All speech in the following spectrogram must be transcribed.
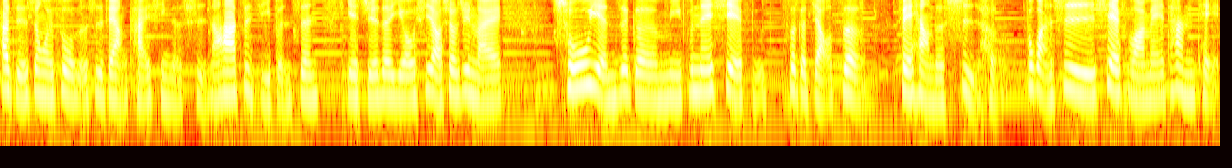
他觉得身为作者是非常开心的事。然后他自己本身也觉得由西岛秀俊来出演这个米夫内谢夫这个角色非常的适合。不管是谢夫啊、煤炭铁，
